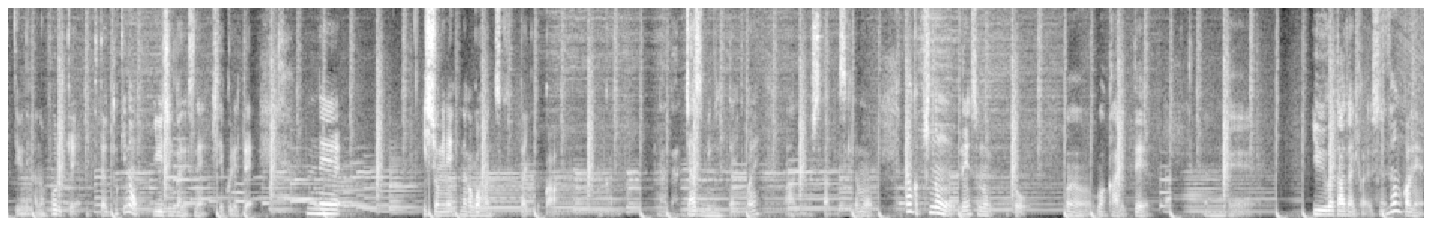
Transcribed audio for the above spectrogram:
っていうね、あのフォルケ行ってた時の友人がですね、来てくれて、んで、一緒にね、なんかご飯作ったりとか、ジャズ見に行ったりとかね、あのしてたんですけども、なんか昨日ね、そのこと、うん、別れて、んで、夕方あたりからですね、なんかね、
